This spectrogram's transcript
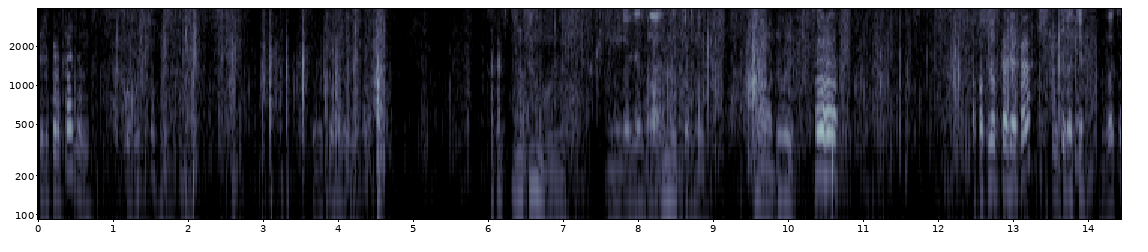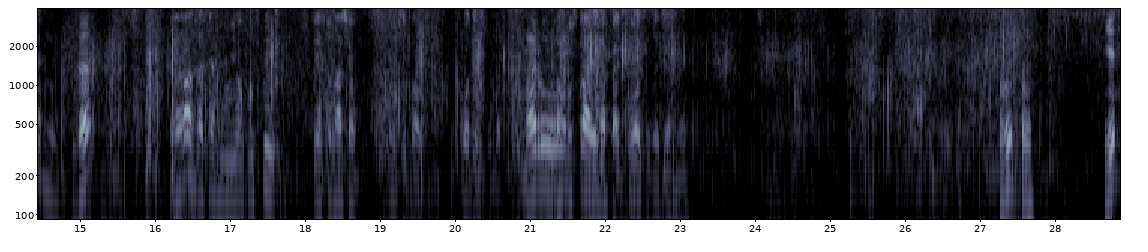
Ты же красавчик? Кого ж цього? Ти не тягнув. так? Так от напрямую, диви. Ну так я знаю, Ну. ти тягнув. О, диви. А поклевка яка? Затяг... Затягнув. Да? Три раз затягнув, я опустив. Я то почав, ну, типа, підходити сюди. Хорош. Опускаю на 5 кроків і затягнув. выставить. Есть?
